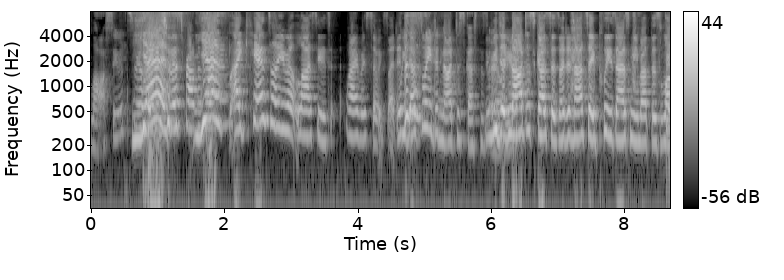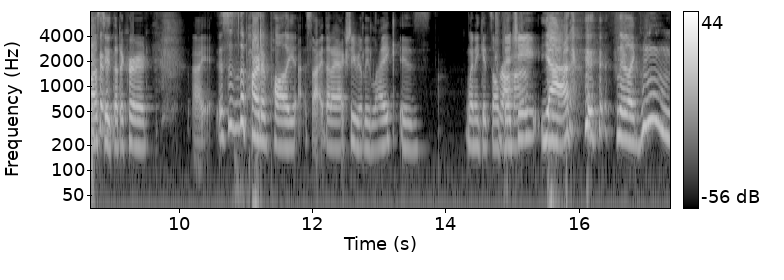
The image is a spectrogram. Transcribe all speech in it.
lawsuits related yes, to this proposition? yes, I can tell you about lawsuits. Why am I so excited? We This is- definitely did not discuss this we did not discuss this. I did not say please ask me about this lawsuit that occurred. I, this is the part of poli sci that I actually really like is when it gets all Drama. bitchy. Yeah, and they're like, hmm,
